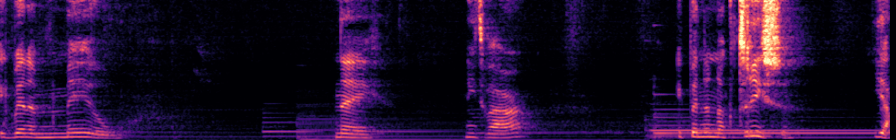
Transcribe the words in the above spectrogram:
Ik ben een meeuw. Nee, niet waar. Ik ben een actrice. Ja.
